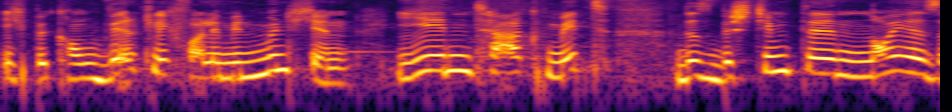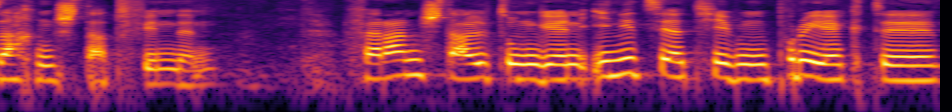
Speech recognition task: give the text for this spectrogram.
ich bekomme wirklich, vor allem in München, jeden Tag mit, dass bestimmte neue Sachen stattfinden. Veranstaltungen, Initiativen, Projekte,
